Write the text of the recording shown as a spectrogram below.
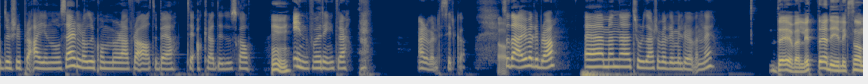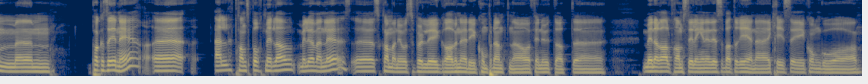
At du slipper å eie noe selv, og du kommer deg fra A til B til akkurat dit du skal. Mm. Innenfor Ring 3. Er det vel, cirka. Ja. Så det er jo veldig bra. Eh, men eh, tror du det er så veldig miljøvennlig? Det er jo vel litt det de liksom eh, pakker seg inn i. Eh, El-transportmidler, miljøvennlig. Eh, så kan man jo selvfølgelig grave ned i komponentene og finne ut at eh, mineralframstillingen i disse batteriene er krise i Kongo og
